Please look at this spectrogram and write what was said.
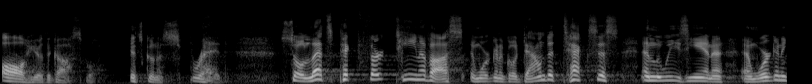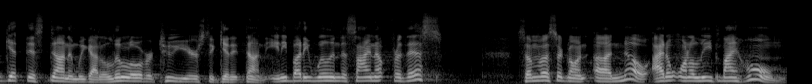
all hear the gospel. It's going to spread. So let's pick 13 of us, and we're going to go down to Texas and Louisiana, and we're going to get this done. And we got a little over two years to get it done. Anybody willing to sign up for this? Some of us are going, uh, no, I don't want to leave my home.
